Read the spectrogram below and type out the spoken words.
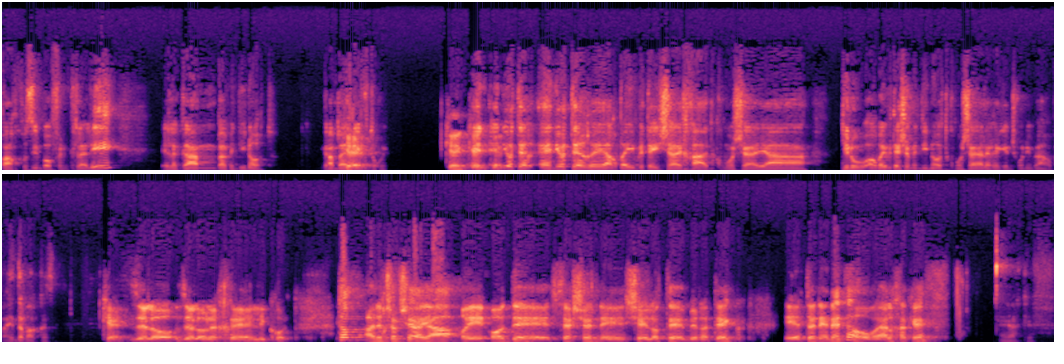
באחוזים באופן כללי, אלא גם במדינות, גם כן. באלקטורים. כן, כן, אין, כן. אין יותר, אין יותר 49-1 אה, כמו שהיה, כאילו, 49 מדינות כמו שהיה לרגן 84, אין דבר כזה. כן, זה לא, זה לא הולך uh, לקרות. טוב, אני חושב שהיה uh, עוד סשן uh, uh, שאלות uh, מרתק. Uh, אתה נהנית, אור? היה לך כיף? היה כיף.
